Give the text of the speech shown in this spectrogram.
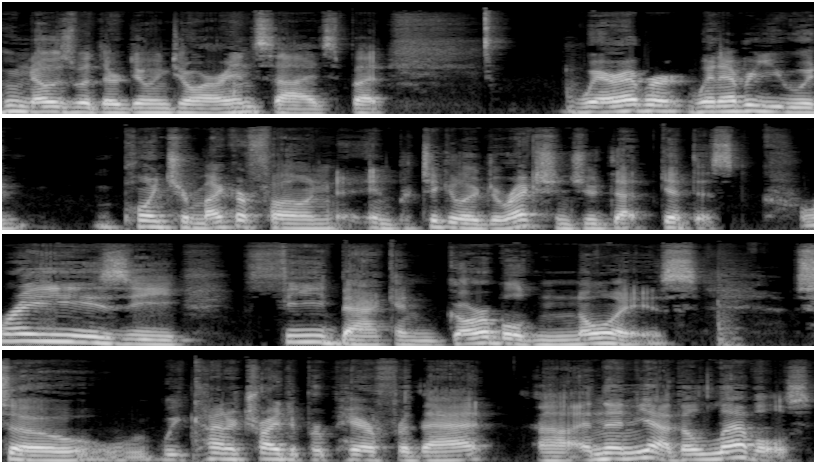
who knows what they're doing to our insides but wherever whenever you would point your microphone in particular directions you'd get this crazy feedback and garbled noise. So we kind of tried to prepare for that uh, and then yeah the levels.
